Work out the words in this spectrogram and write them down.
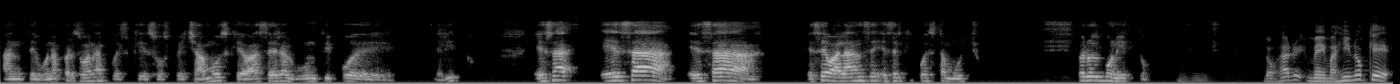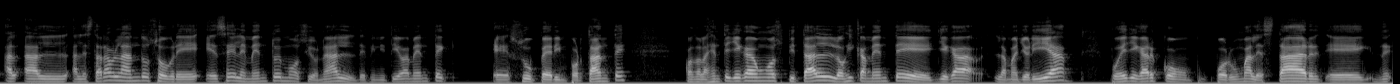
ante una persona pues que sospechamos que va a hacer algún tipo de delito. Esa, esa, esa, ese balance es el que cuesta mucho, pero es bonito. Don Harry, me imagino que al, estar hablando sobre ese elemento emocional, definitivamente es súper importante. Cuando la gente llega a un hospital, lógicamente llega, la mayoría puede llegar con, por un malestar, eh,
